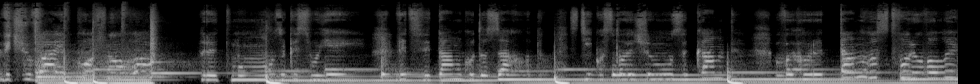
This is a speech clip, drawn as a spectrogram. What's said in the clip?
відчуває кожного. Ритму музики своєї від світанку до заходу, стійко стоячи музиканти, вигори танго створювали.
